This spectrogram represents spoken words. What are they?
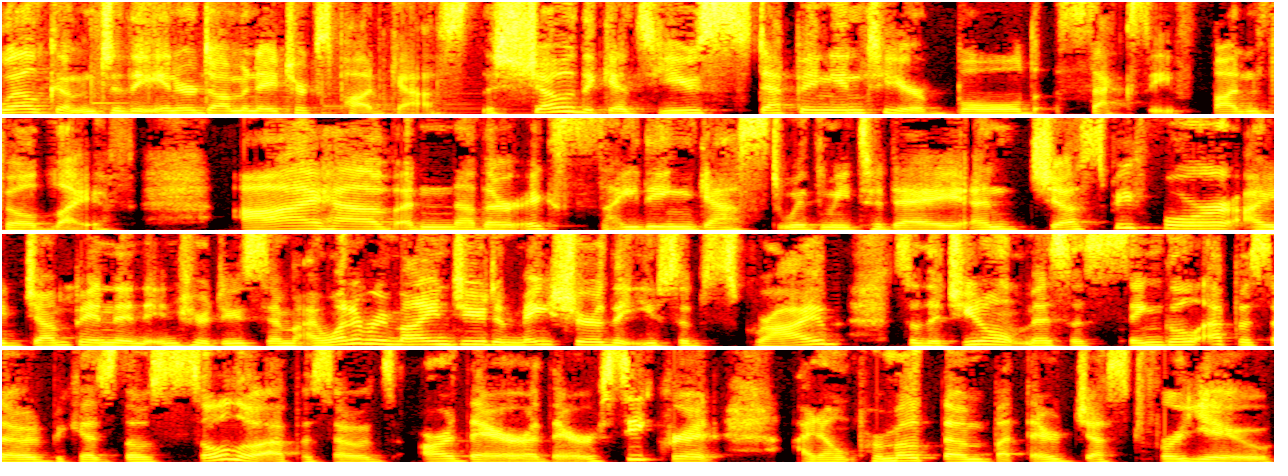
Welcome to the Inner Dominatrix podcast, the show that gets you stepping into your bold, sexy, fun filled life. I have another exciting guest with me today. And just before I jump in and introduce him, I want to remind you to make sure that you subscribe so that you don't miss a single episode because those solo episodes are there. They're secret. I don't promote them, but they're just for you.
